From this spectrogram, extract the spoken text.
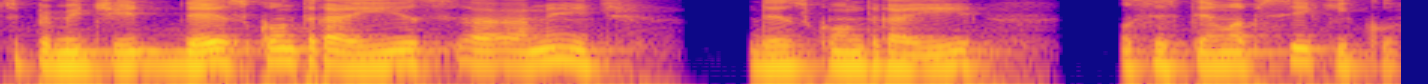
Se permitir descontrair a mente, descontrair o sistema psíquico.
